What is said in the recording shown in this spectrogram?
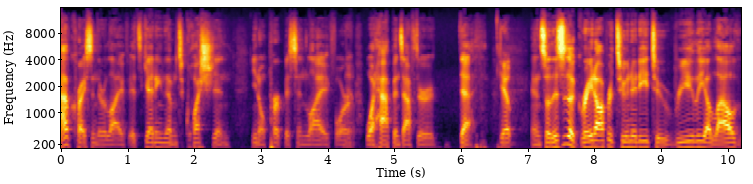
have Christ in their life. It's getting them to question, you know, purpose in life or what happens after death. Yep. And so this is a great opportunity to really allow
